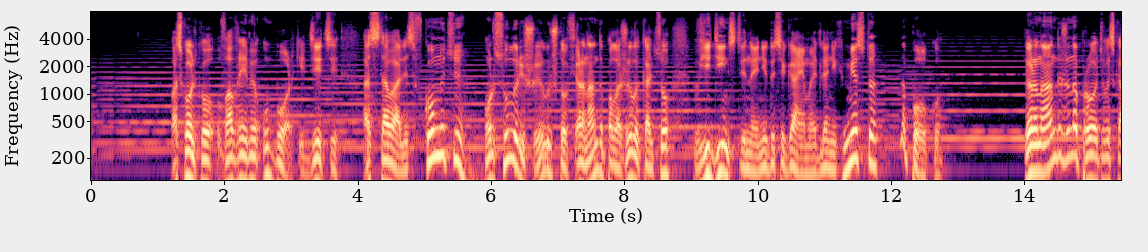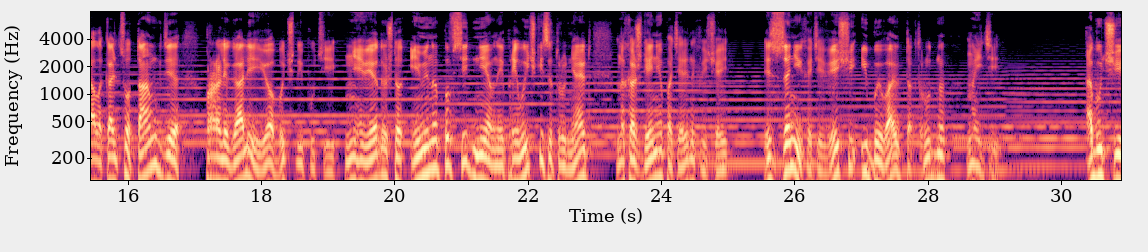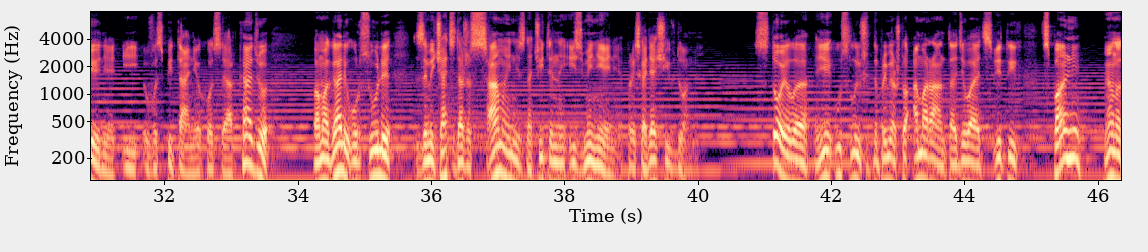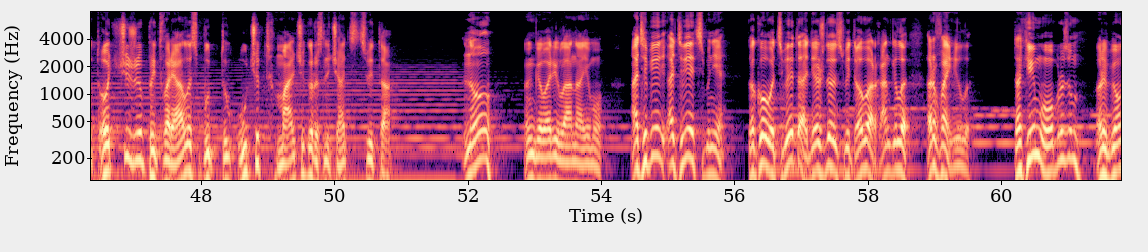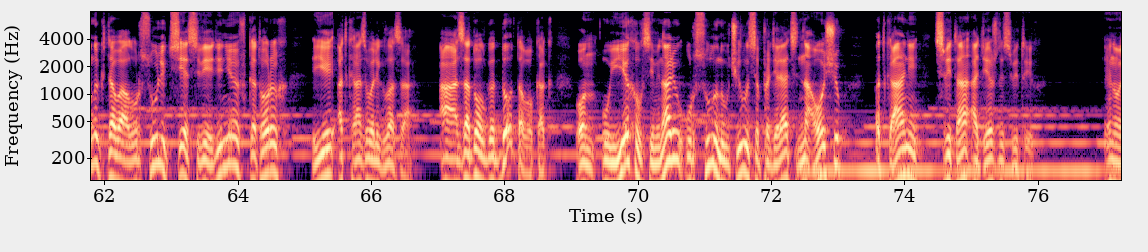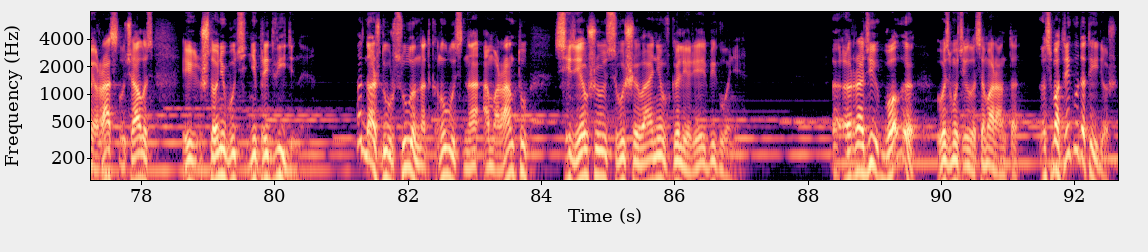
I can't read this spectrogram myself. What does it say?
Поскольку во время уборки дети оставались в комнате, Урсула решила, что Фернандо положила кольцо в единственное недосягаемое для них место на полку. Фернандо же, напротив, искала кольцо там, где пролегали ее обычные пути, не ведая, что именно повседневные привычки затрудняют нахождение потерянных вещей. Из-за них эти вещи и бывают так трудно найти. Обучение и воспитание Хосе Аркадио помогали Урсуле замечать даже самые незначительные изменения, происходящие в доме. Стоило ей услышать, например, что Амаранта одевает святых в спальне, и она тотчас же притворялась, будто учит мальчика различать цвета. «Ну?» — говорила она ему. А теперь ответь мне, какого цвета одежда святого архангела Рафаила? Таким образом, ребенок давал Урсуле те сведения, в которых ей отказывали глаза. А задолго до того, как он уехал в семинарию, Урсула научилась определять на ощупь по ткани цвета одежды святых. Иной раз случалось и что-нибудь непредвиденное. Однажды Урсула наткнулась на амаранту, сидевшую с вышиванием в галерее Бегония. «Э, «Ради бога!» — возмутилась Амаранта. «Смотри, куда ты идешь!»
